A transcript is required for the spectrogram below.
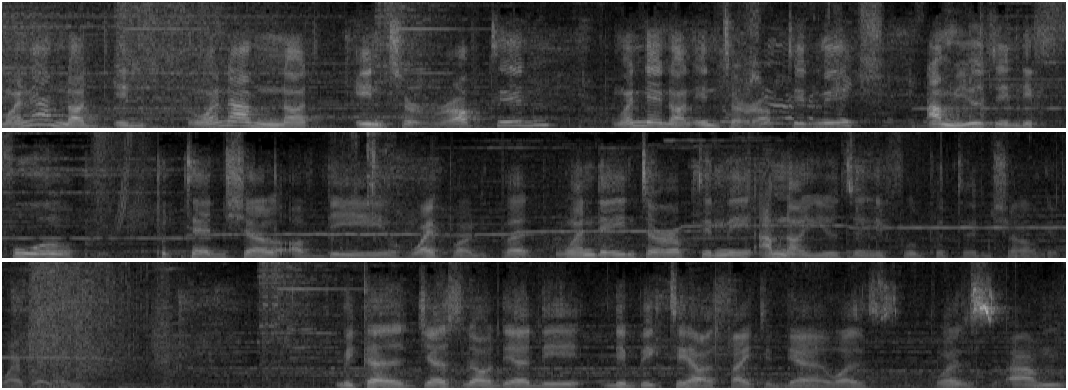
When I'm not in, when I'm not interrupted, when they're not interrupting me, I'm using the full potential of the weapon. But when they interrupted me, I'm not using the full potential of the weapon. Because just now there, the the big thing I was fighting there was was um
